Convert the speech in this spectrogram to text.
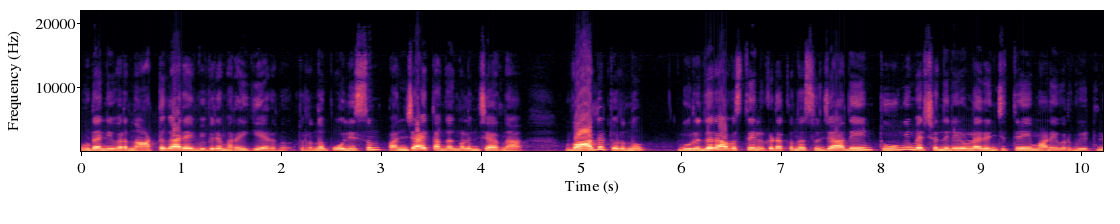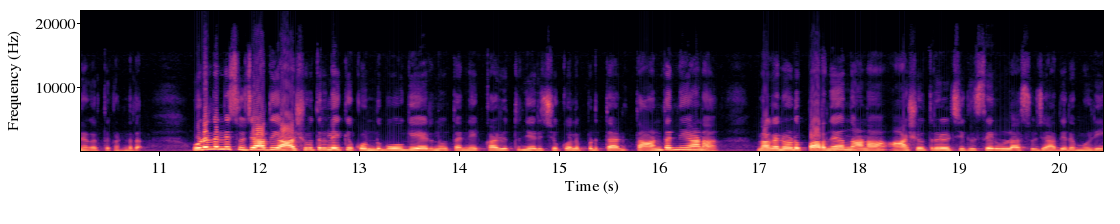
ഉടൻ ഇവർ നാട്ടുകാരെ വിവരമറിയുകയായിരുന്നു തുടർന്ന് പോലീസും പഞ്ചായത്ത് അംഗങ്ങളും ചേർന്ന് വാതിൽ തുറന്നു. ഗുരുതരാവസ്ഥയിൽ കിടക്കുന്ന സുജാതയും തൂങ്ങി മരിച്ച നിലയിലുള്ള രഞ്ജിത്തിനെയുമാണ് ഇവർ വീട്ടിനകത്ത് കണ്ടത്. ഉടൻ തന്നെ സുജാതയെ ആശുപത്രിയിലേക്ക് കൊണ്ടുപോവുകയായിരുന്നു. തന്നെ കഴുത്തു ഞെരിച്ച് കൊലപ്പെടുത്താൻ താൻ തന്നെയാണ് മകനോട് പറഞ്ഞതെന്നാണ് ആശുപത്രിയിൽ ചികിത്സയിലുള്ള സുജാതയുടെ മൊഴി.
